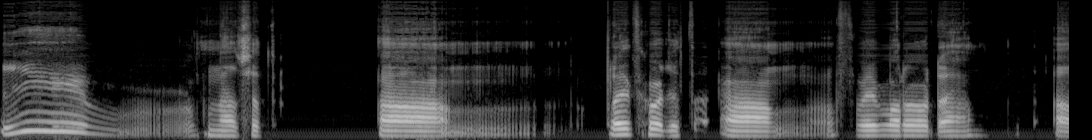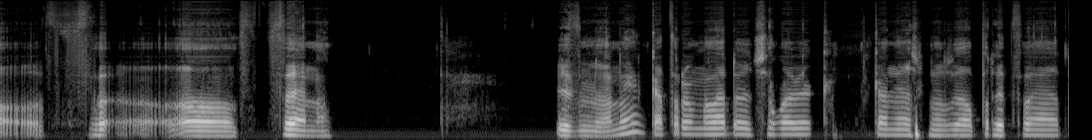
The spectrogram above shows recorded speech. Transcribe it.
и, значит, ам, происходит ам, своего рода а, с- а, сцена измены, которую молодой человек, конечно же, отрицает.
